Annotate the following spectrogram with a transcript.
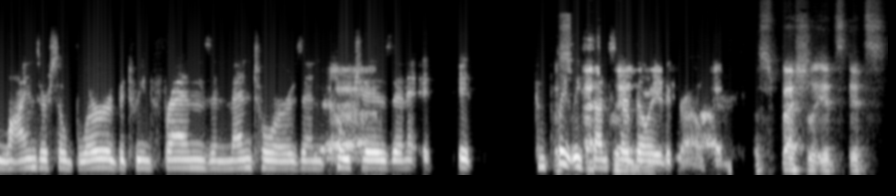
lines are so blurred between friends and mentors and yeah. coaches and it, it, it completely stunts their ability to grow side. especially it's it's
